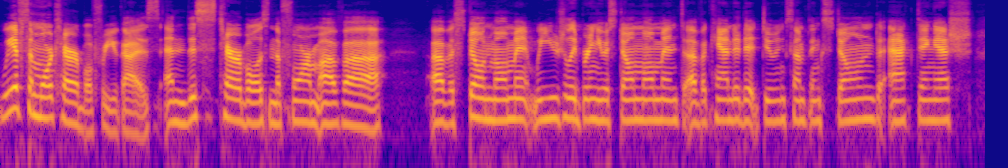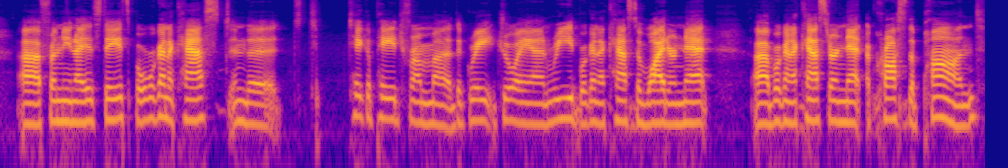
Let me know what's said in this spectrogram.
we have some more terrible for you guys and this is terrible is in the form of a of a stone moment we usually bring you a stone moment of a candidate doing something stoned acting-ish uh, from the united states but we're going to cast in the take a page from uh, the great joy-ann reid we're going to cast a wider net uh, we're going to cast our net across the pond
